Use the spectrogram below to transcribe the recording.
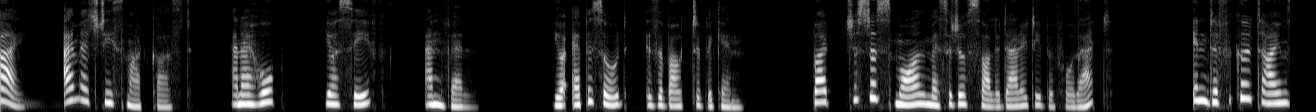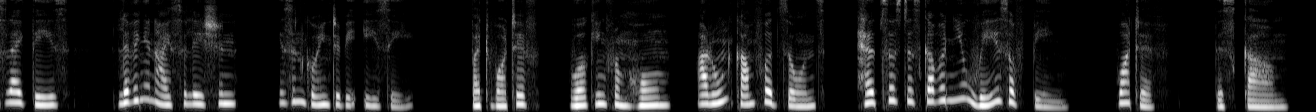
Hi, I'm HT Smartcast, and I hope you're safe and well. Your episode is about to begin. But just a small message of solidarity before that. In difficult times like these, living in isolation isn't going to be easy. But what if working from home, our own comfort zones, helps us discover new ways of being? What if this calm,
